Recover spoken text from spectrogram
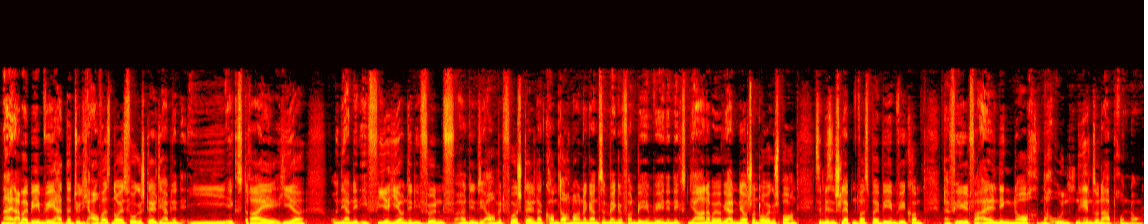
Nein, aber BMW hat natürlich auch was Neues vorgestellt. Die haben den iX3 hier und die haben den i4 hier und den i5, äh, den sie auch mit vorstellen. Da kommt auch noch eine ganze Menge von BMW in den nächsten Jahren. Aber wir hatten ja auch schon darüber gesprochen. Es ist ein bisschen schleppend, was bei BMW kommt. Da fehlt vor allen Dingen noch nach unten hin so eine Abrundung.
